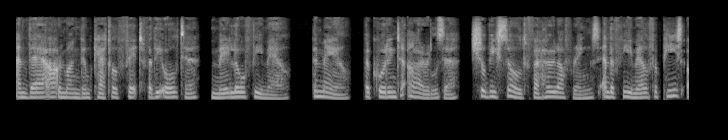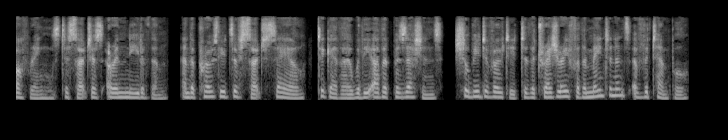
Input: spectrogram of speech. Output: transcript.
and there are among them cattle fit for the altar, male or female, the male, according to Arilza, uh, shall be sold for whole offerings and the female for peace offerings to such as are in need of them, and the proceeds of such sale, together with the other possessions, shall be devoted to the treasury for the maintenance of the temple.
